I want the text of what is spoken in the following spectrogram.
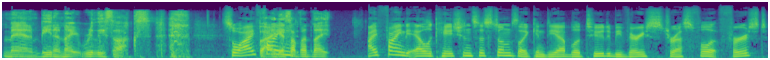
man, being a knight really sucks. So I but I find guess I'm a knight. I find allocation systems like in Diablo 2 to be very stressful at first,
